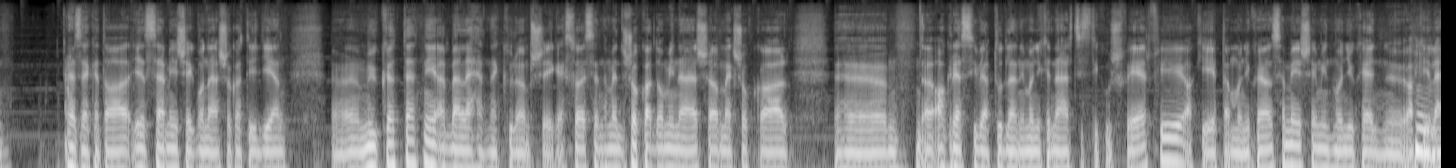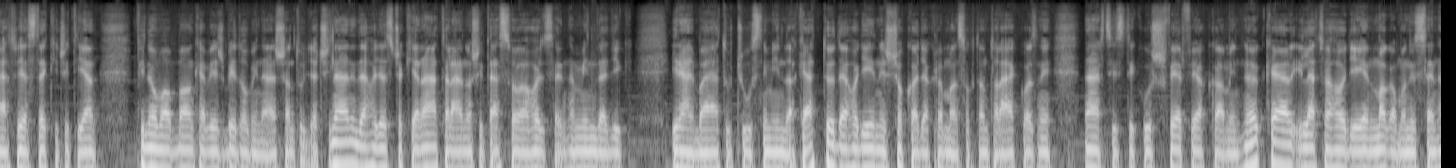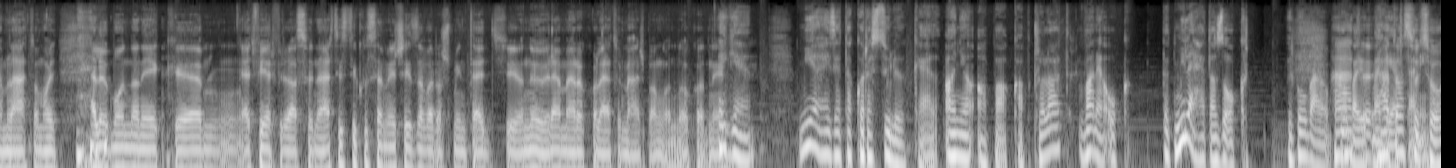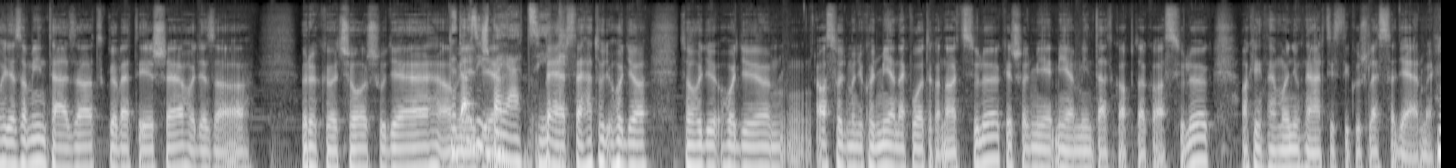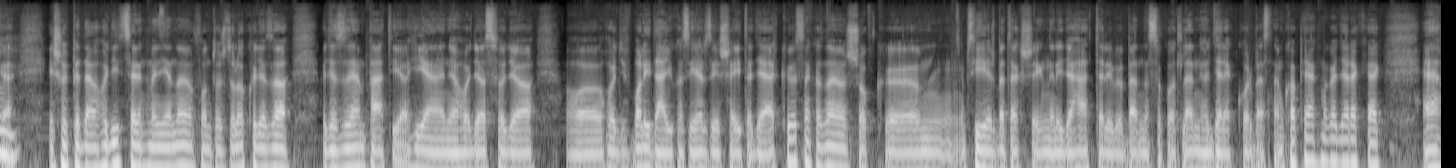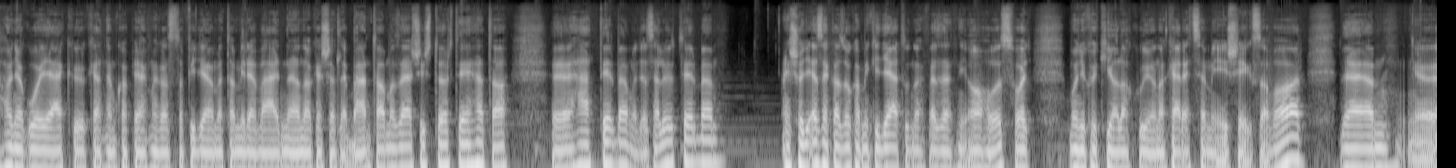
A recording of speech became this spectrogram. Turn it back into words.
ezeket a személyiségvonásokat így ilyen ö, működtetni, ebben lehetnek különbségek. Szóval szerintem egy sokkal dominánsabb, meg sokkal ö, agresszívebb tud lenni mondjuk egy narcisztikus férfi, aki éppen mondjuk olyan személyiség, mint mondjuk egy nő, aki hmm. lehet, hogy ezt egy kicsit ilyen finomabban, kevésbé dominánsan tudja csinálni, de hogy ez csak ilyen általánosítás, szóval, hogy szerintem mindegyik irányba el tud csúszni mind a kettő, de hogy én is sokkal gyakrabban szoktam találkozni narcisztikus férfiakkal, mint nőkkel, illetve hogy én magamon is szerintem látom, hogy előbb mondanék mondjuk egy férfira az, hogy narcisztikus személyiségzavaros, mint egy nőre, mert akkor lehet, hogy másban gondolkodni. Igen. Mi a helyzet akkor a szülőkkel? Anya-apa kapcsolat? Van-e ok? Tehát mi lehet az ok? Próbáljuk, hát, próbáljuk hát megérteni. az, hogy, szó, hogy ez a mintázat követése, hogy ez a örökölt sors, ugye. Tehát az is bejátszik. Persze, hát hogy, hogy, a, szóval, hogy, hogy az, hogy mondjuk, hogy milyenek voltak a nagyszülők, és hogy milyen mintát kaptak a szülők, akiknek mondjuk narcisztikus lesz a gyermeke. Hm. És hogy például, hogy itt szerintem egy ilyen nagyon fontos dolog, hogy ez, a, hogy ez az empátia hiánya, hogy az, hogy, a, a, hogy validáljuk az érzéseit a gyerkősznek, az nagyon sok um, pszichés betegségnél így a hátterében benne szokott lenni, hogy gyerekkorban ezt nem kapják meg a gyerekek, elhanyagolják őket, nem kapják meg azt a figyelmet, amire vágynának, esetleg bántalmazás változás is történhet a háttérben, vagy az előtérben, és hogy ezek azok, amik így el tudnak vezetni ahhoz, hogy mondjuk, hogy kialakuljon akár egy személyiségzavar, de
